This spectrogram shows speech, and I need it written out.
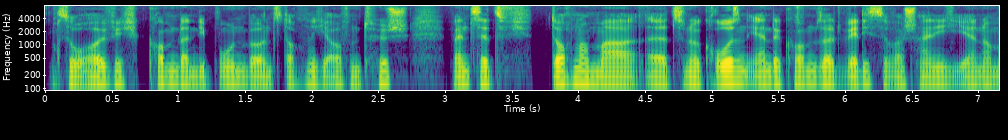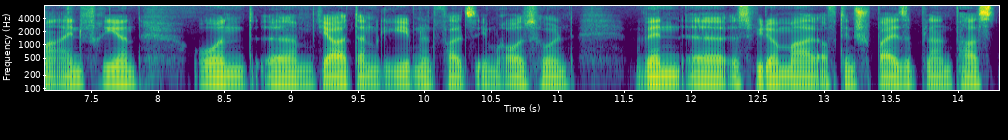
so häufig kommen dann die Bohnen bei uns doch nicht auf den Tisch. Wenn es jetzt doch nochmal äh, zu einer großen Ernte kommen soll, werde ich sie wahrscheinlich eher nochmal einfrieren und ähm, ja, dann gegebenenfalls eben rausholen, wenn äh, es wieder mal auf den Speiseplan passt.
